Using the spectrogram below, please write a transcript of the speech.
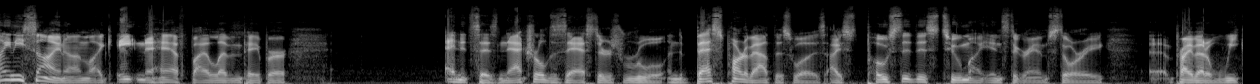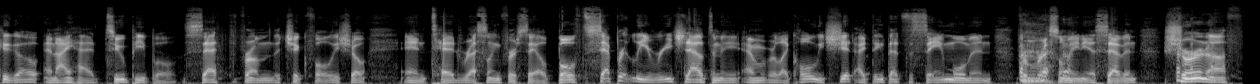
tiny sign on like eight and a half by eleven paper, and it says natural disasters rule. And the best part about this was I posted this to my Instagram story probably about a week ago, and I had two people, Seth from the Chick Foley show and Ted Wrestling for Sale, both separately reached out to me and were like, "Holy shit, I think that's the same woman from WrestleMania 7." Sure enough.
